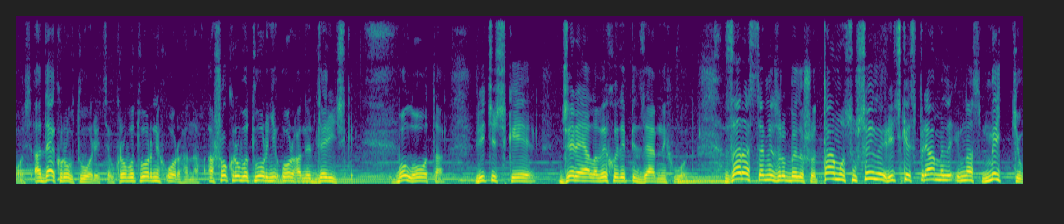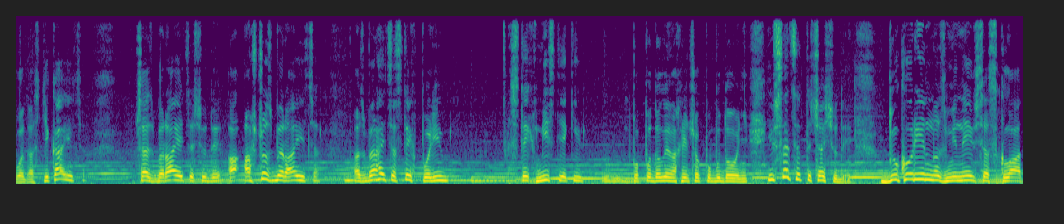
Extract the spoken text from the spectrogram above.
Ось. А де кров твориться? В кровотворних органах. А що кровотворні органи для річки? Болота, річечки, джерела, виходи підземних вод. Зараз це ми зробили, що там осушили, річки спрямили, і в нас миттю вода стікається, все збирається сюди. А, а що збирається? А збирається з тих полів, з тих міст, які по, долинах річок побудовані. І все це тече сюди. Докорінно змінився склад,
